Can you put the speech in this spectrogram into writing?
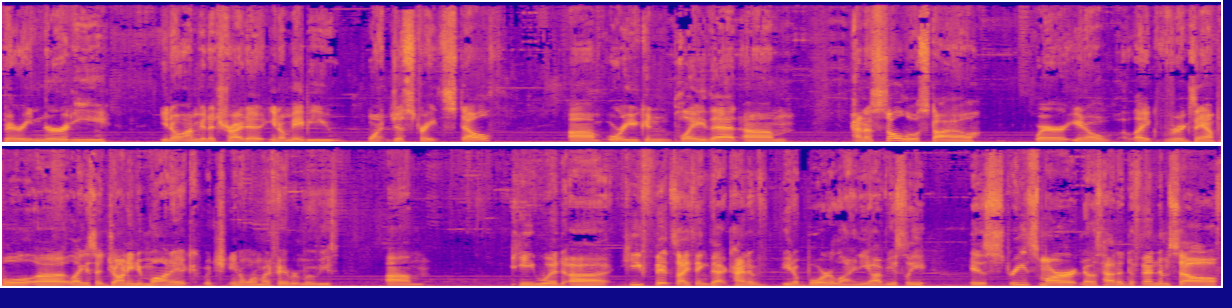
very nerdy. You know, I'm gonna try to you know maybe you want just straight stealth, um, or you can play that um, kind of solo style. Where you know, like for example, uh, like I said, Johnny Mnemonic, which you know one of my favorite movies. Um, he would uh he fits i think that kind of you know borderline he obviously is street smart knows how to defend himself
